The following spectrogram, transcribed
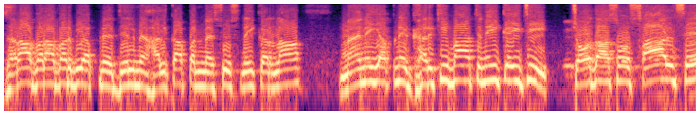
जरा बराबर भी अपने दिल में हल्कापन महसूस नहीं करना। मैंने ये अपने घर की बात नहीं कही थी। 1400 साल से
